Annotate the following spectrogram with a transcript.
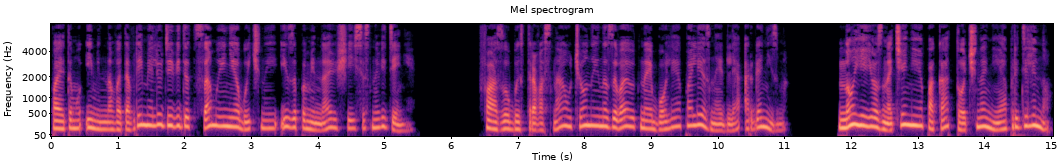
Поэтому именно в это время люди видят самые необычные и запоминающиеся сновидения. Фазу быстрого сна ученые называют наиболее полезной для организма. Но ее значение пока точно не определено.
